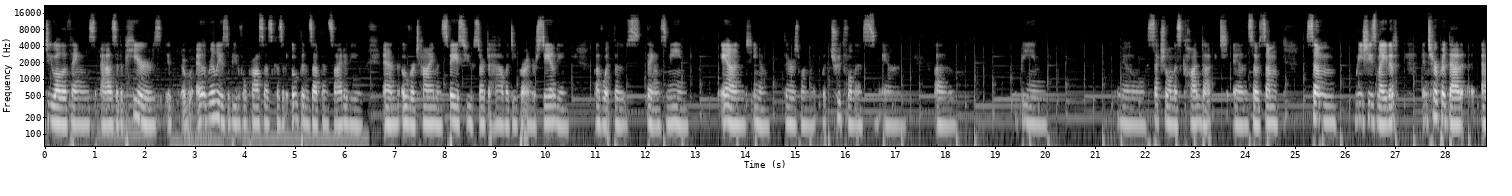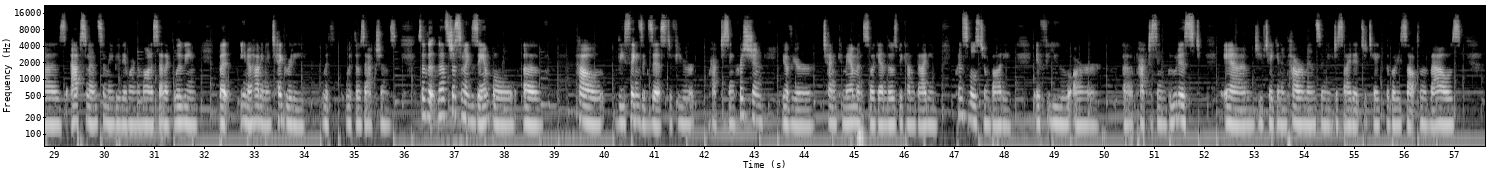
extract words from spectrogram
do all the things as it appears. It, it really is a beautiful process because it opens up inside of you, and over time and space, you start to have a deeper understanding of what those things mean. And you know, there's one like with truthfulness and uh, being you know sexual misconduct and so some some rishis might have interpret that as abstinence and maybe they were in a monastic living but you know having integrity with with those actions. So that that's just an example of how these things exist. If you're practicing christian you have your 10 commandments. So again those become guiding principles to embody. If you are uh, practicing buddhist and you've taken empowerments and you've decided to take the bodhisattva vows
